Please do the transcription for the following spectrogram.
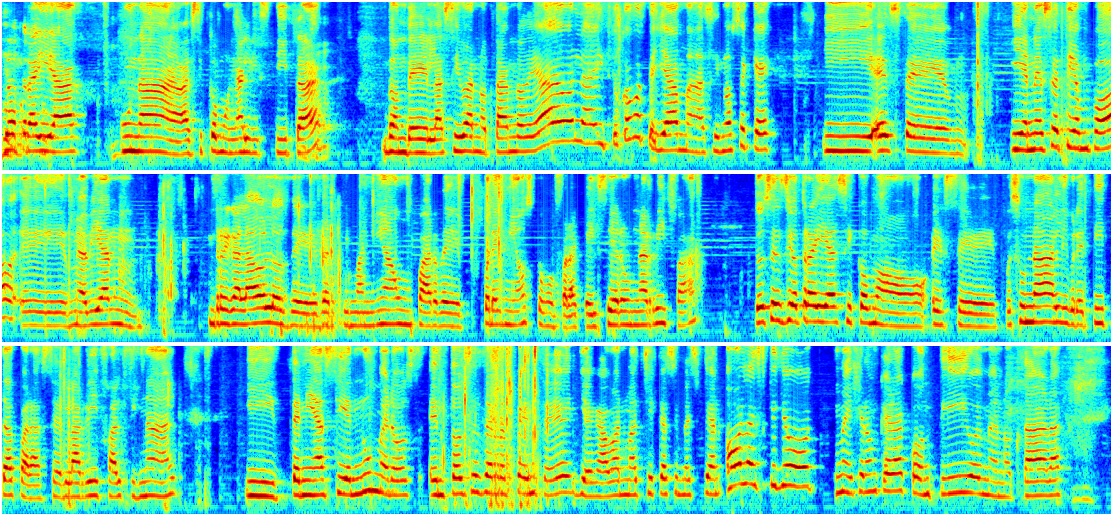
Yo traía una, así como una listita donde las iba anotando de, ah, hola, ¿y tú cómo te llamas? Y no sé qué. Y este, y en ese tiempo eh, me habían regalado los de Vertimanía un par de premios como para que hiciera una rifa. Entonces yo traía así como ese, pues una libretita para hacer la rifa al final y tenía 100 números. Entonces de repente llegaban más chicas y me decían, hola, es que yo me dijeron que era contigo y me anotara.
